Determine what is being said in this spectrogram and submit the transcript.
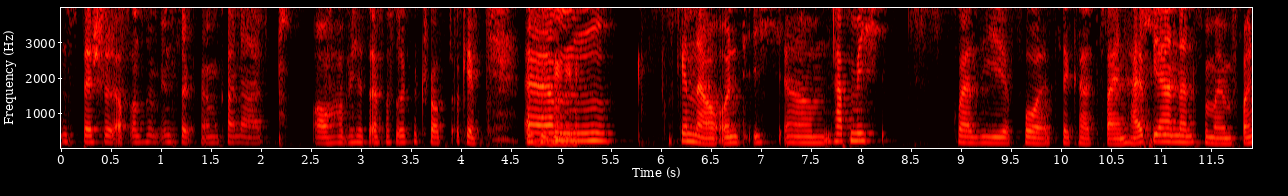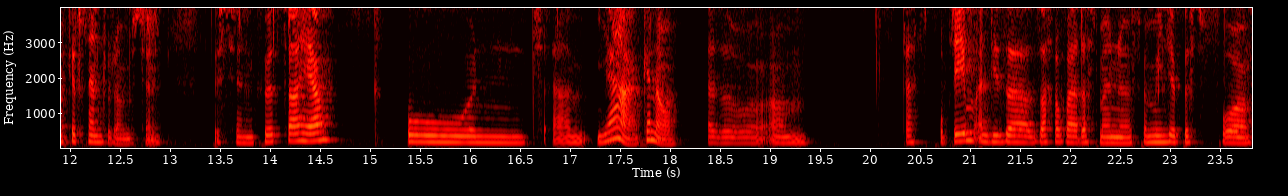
ein Special auf unserem Instagram-Kanal. Oh, habe ich jetzt einfach so getroppt. Okay. Ähm, genau, und ich ähm, habe mich quasi vor circa zweieinhalb Jahren dann von meinem Freund getrennt oder ein bisschen bisschen kürzer her. Und ähm, ja, genau. Also ähm, das Problem an dieser Sache war, dass meine Familie bis vor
